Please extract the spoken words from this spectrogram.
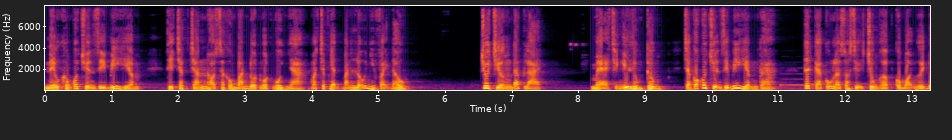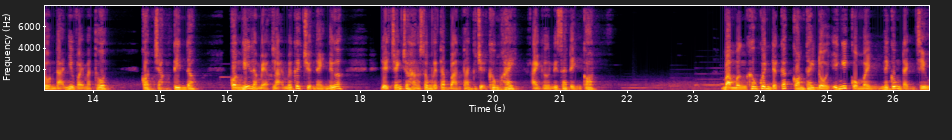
Nếu không có chuyện gì bí hiểm, Thì chắc chắn họ sẽ không bán đột ngột ngôi nhà Mà chấp nhận bán lỗ như vậy đâu. Chú Trường đáp lại, Mẹ chỉ nghĩ lung tung, Chẳng có có chuyện gì bí hiểm cả. Tất cả cũng là do sự trùng hợp của mọi người đồn đại như vậy mà thôi. Con chẳng tin đâu. Con nghĩ là mẹ lại mấy cái chuyện này nữa, Để tránh cho hàng xóm người ta bàn tán cái chuyện không hay, Ảnh hưởng đến gia đình con. Bà Mừng không quên được các con thay đổi ý nghĩ của mình Nên cũng đành chịu.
